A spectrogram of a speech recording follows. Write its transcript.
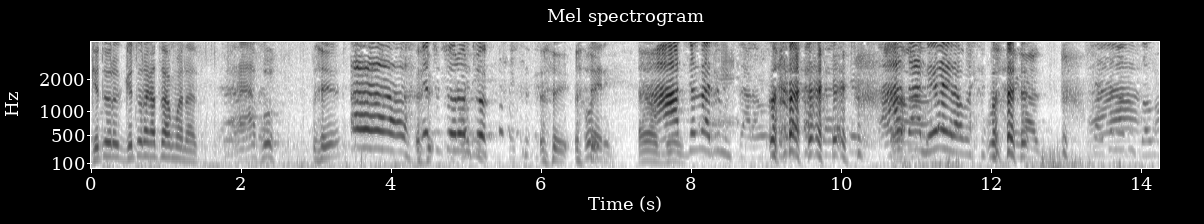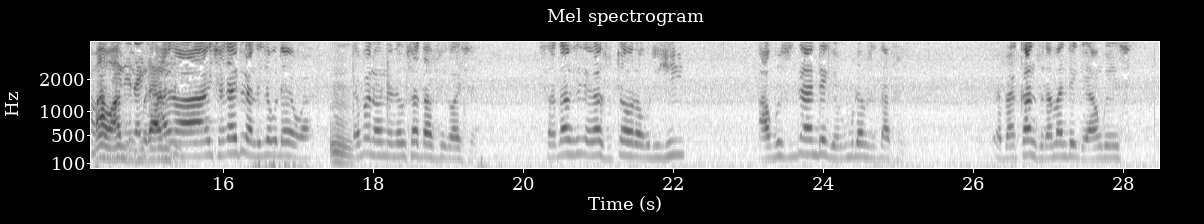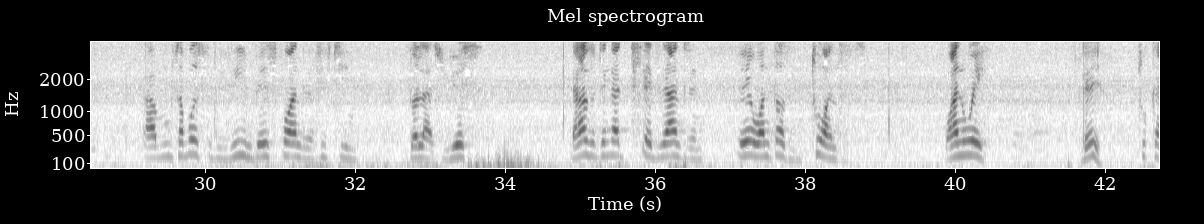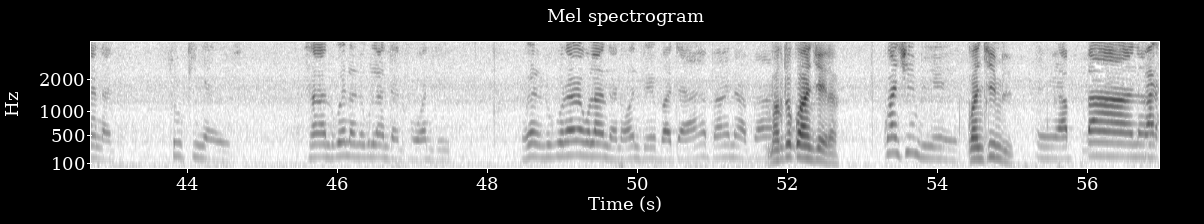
geto rakatsamwa nhasi. Netutoroto Aiwa, bro. tichasariri munzara. Tanherera Aiwa, chakaitika ndechekudaiwa. Mm. ndafanira kuenda nekusouth africa waisa south africa yakazotaura kuti chi hakusina ndege iri kubuda musouth africa. Vakanzwira mandege yangu ese I'm supposed to be reimbursed 415 dollars us ndakazotenga ticket re100 e1200 one way. Okay. to canada through kenya airways. Saka ndikuenda nekulondon for one day. Ndikuenda ndikurara kulondon one day but hapana hapana. Makutokwanjera kwanchimbi eh, kwanchimbi eh, hapana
